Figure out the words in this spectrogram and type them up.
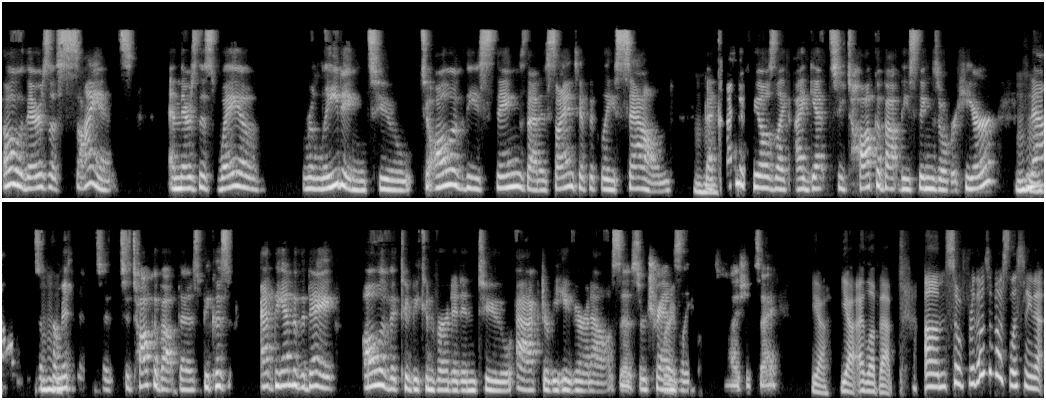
oh, there's a science and there's this way of relating to to all of these things that is scientifically sound mm-hmm. that kind of feels like I get to talk about these things over here mm-hmm. now as a mm-hmm. permission to, to talk about this because at the end of the day, all of it could be converted into act or behavior analysis or translate, right. I should say. Yeah. Yeah. I love that. Um, so for those of us listening that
